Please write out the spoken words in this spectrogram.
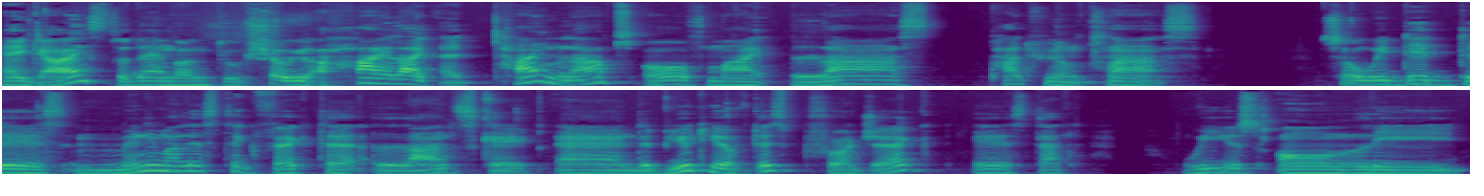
Hey guys, today I'm going to show you a highlight, a time lapse of my last Patreon class. So we did this minimalistic vector landscape and the beauty of this project is that we use only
